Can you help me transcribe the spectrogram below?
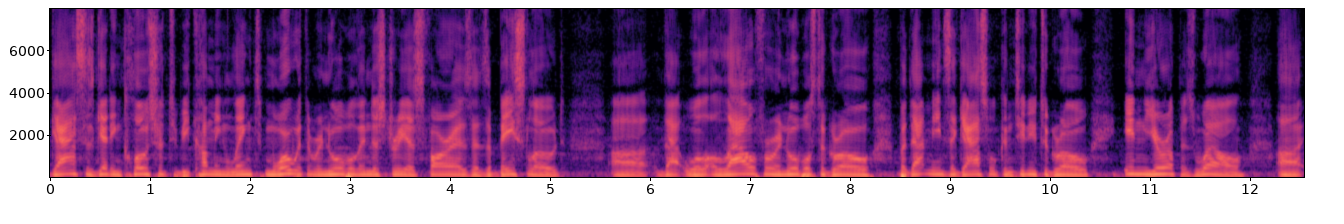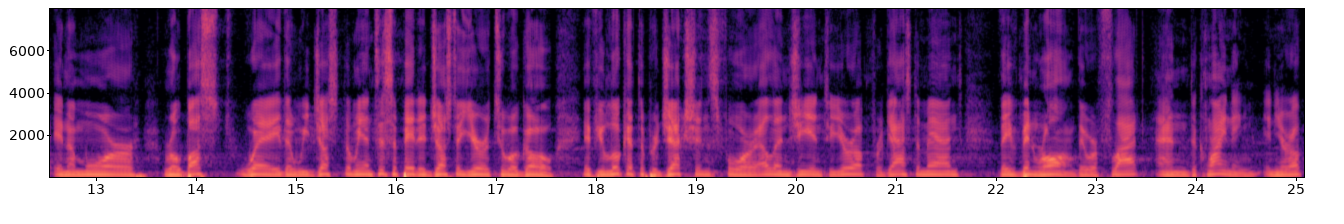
gas is getting closer to becoming linked more with the renewable industry as far as as a base load uh, that will allow for renewables to grow, but that means the gas will continue to grow in Europe as well uh, in a more robust way than we just than we anticipated just a year or two ago. If you look at the projections for LNG into Europe for gas demand, they've been wrong. They were flat and declining in Europe.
